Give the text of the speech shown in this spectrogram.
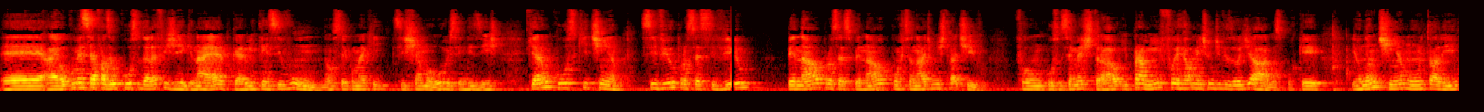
É, aí eu comecei a fazer o curso do LFG, que na época era o intensivo 1, não sei como é que se chama hoje, se ainda existe que era um curso que tinha civil, processo civil, penal, processo penal, constitucional administrativo. Foi um curso semestral e para mim foi realmente um divisor de águas, porque eu não tinha muito ali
